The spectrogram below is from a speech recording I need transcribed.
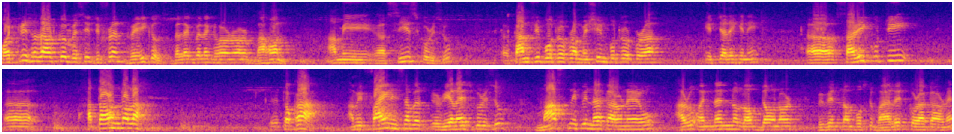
পঁয়ত্ৰিছ হাজাৰতকৈ বেছি ডিফাৰেণ্ট ভেহিকলছ বেলেগ বেলেগ ধৰণৰ বাহন আমি চিজ কৰিছোঁ। কাণ্ট্ৰি বোটৰ পৰা মেচিন বোটৰ পৰা ইত্যাদিখিনি। চাৰি কোটি সাতাৱন্ন লাখ টকা আমি ফাইন হিচাপে ৰিয়েলাইজ কৰিছোঁ। মাস্ক নিপিন্ধাৰ কাৰণেও আৰু অন্যান্য লকডাউনৰ বিভিন্ন বস্তু ভায়লেট কৰাৰ কাৰণে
